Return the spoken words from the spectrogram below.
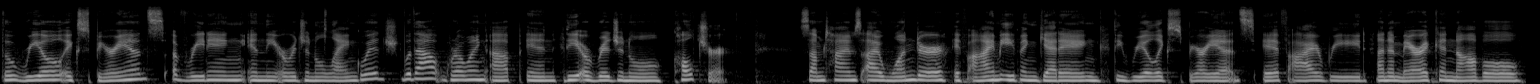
the real experience of reading in the original language without growing up in the original culture. Sometimes I wonder if I'm even getting the real experience if I read an American novel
